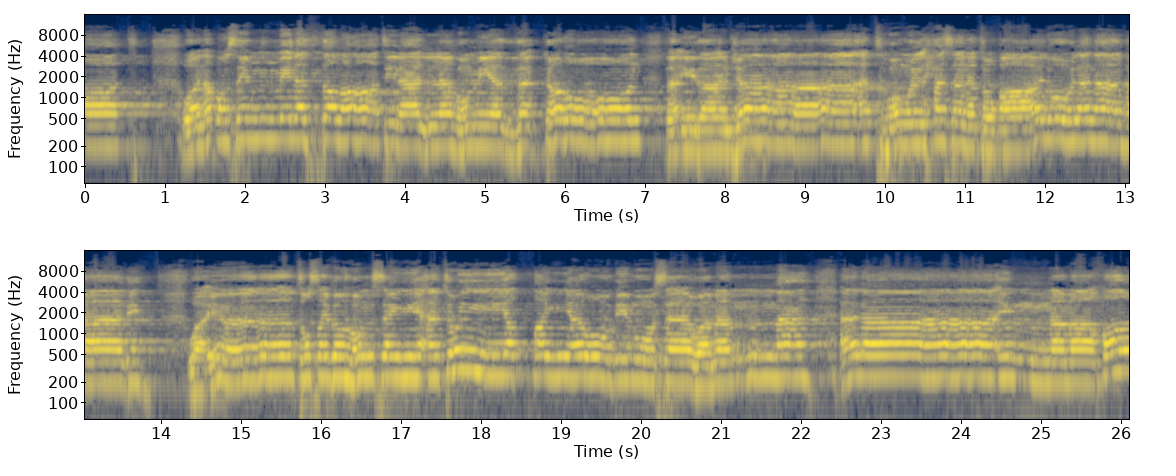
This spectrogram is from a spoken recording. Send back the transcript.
ونقص من الثمرات لعلهم يذكرون. فإذا جاءتهم الحسنة قالوا لنا هذه وإن تصبهم سيئة يطيروا بموسى ومن معه. ألا إنما طائرهم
